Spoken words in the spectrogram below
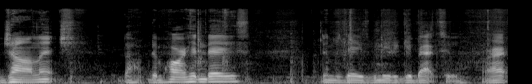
John Lynch, the, them hard hitting days. Them the days we need to get back to. All right.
